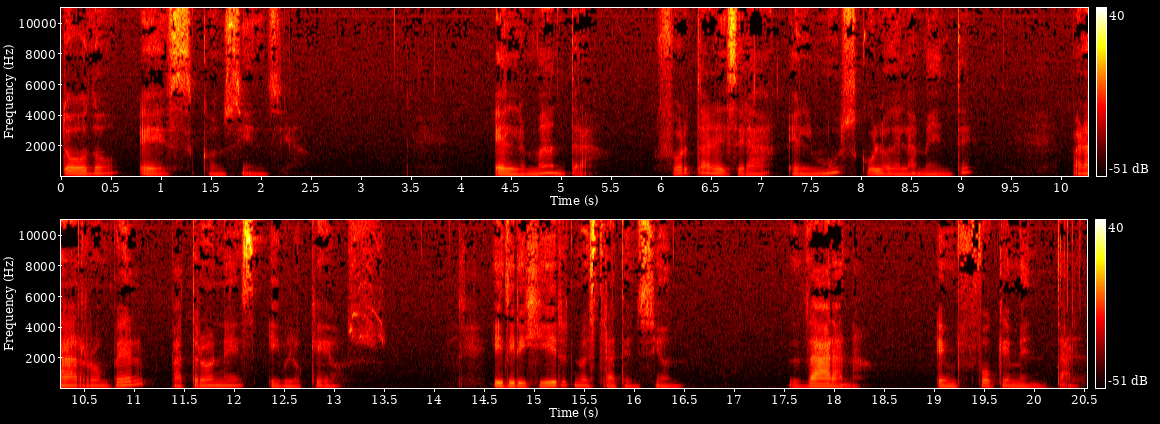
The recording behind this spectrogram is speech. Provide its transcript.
todo es conciencia. El mantra fortalecerá el músculo de la mente para romper patrones y bloqueos y dirigir nuestra atención. Dharana, enfoque mental.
